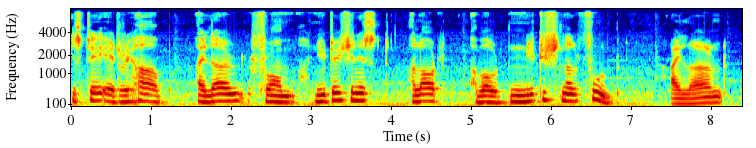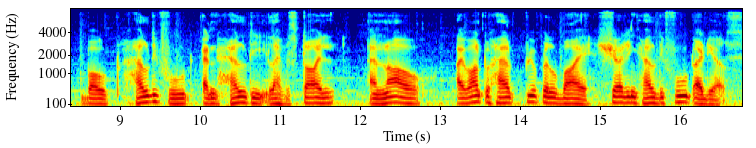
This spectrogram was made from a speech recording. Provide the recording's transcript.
stay at rehab, I learned from nutritionists a lot about nutritional food. I learned about healthy food and healthy lifestyle and now I want to help people by sharing healthy food ideas.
